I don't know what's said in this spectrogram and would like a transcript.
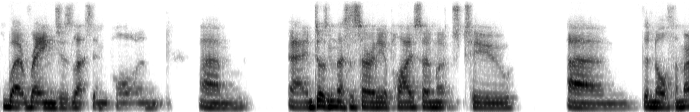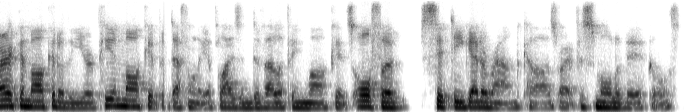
where range is less important. Um, it doesn't necessarily apply so much to um, the North American market or the European market, but definitely applies in developing markets or for city get around cars, right, for smaller vehicles.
